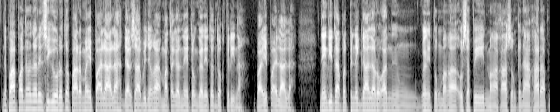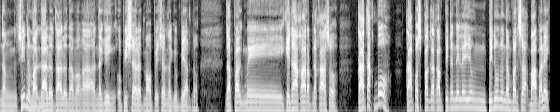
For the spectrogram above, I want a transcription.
Napapanood na rin siguro to para maipaalala dahil sabi nyo nga matagal na itong ganitong doktrina. Paipaalala na hindi dapat pinaglalaroan yung ganitong mga usapin, mga kasong kinakaharap ng sino man, lalo-lalo na mga naging opisyal at mga opisyal na gobyerno, na pag may kinakaharap na kaso, tatakbo. Tapos pagkakampi na nila yung pinuno ng bansa, babalik.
